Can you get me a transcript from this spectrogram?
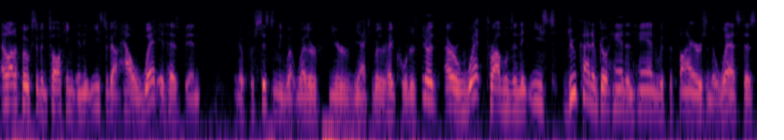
And a lot of folks have been talking in the east about how wet it has been, you know, persistently wet weather near the AccuWeather headquarters. You know, our wet problems in the east do kind of go hand in hand with the fires in the west, as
